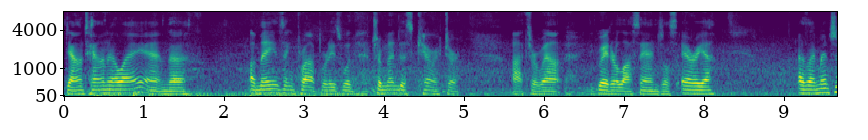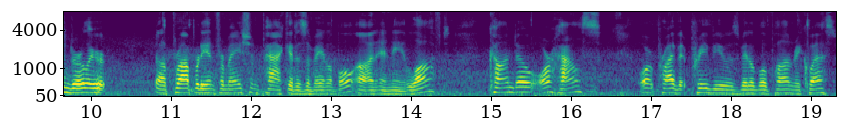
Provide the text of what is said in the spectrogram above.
downtown LA and the amazing properties with tremendous character uh, throughout the greater Los Angeles area. As I mentioned earlier, a property information packet is available on any loft condo or house or private preview is available upon request.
